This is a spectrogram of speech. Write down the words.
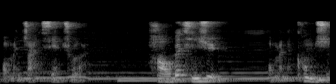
我们展现出来，好的情绪我们能控制，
